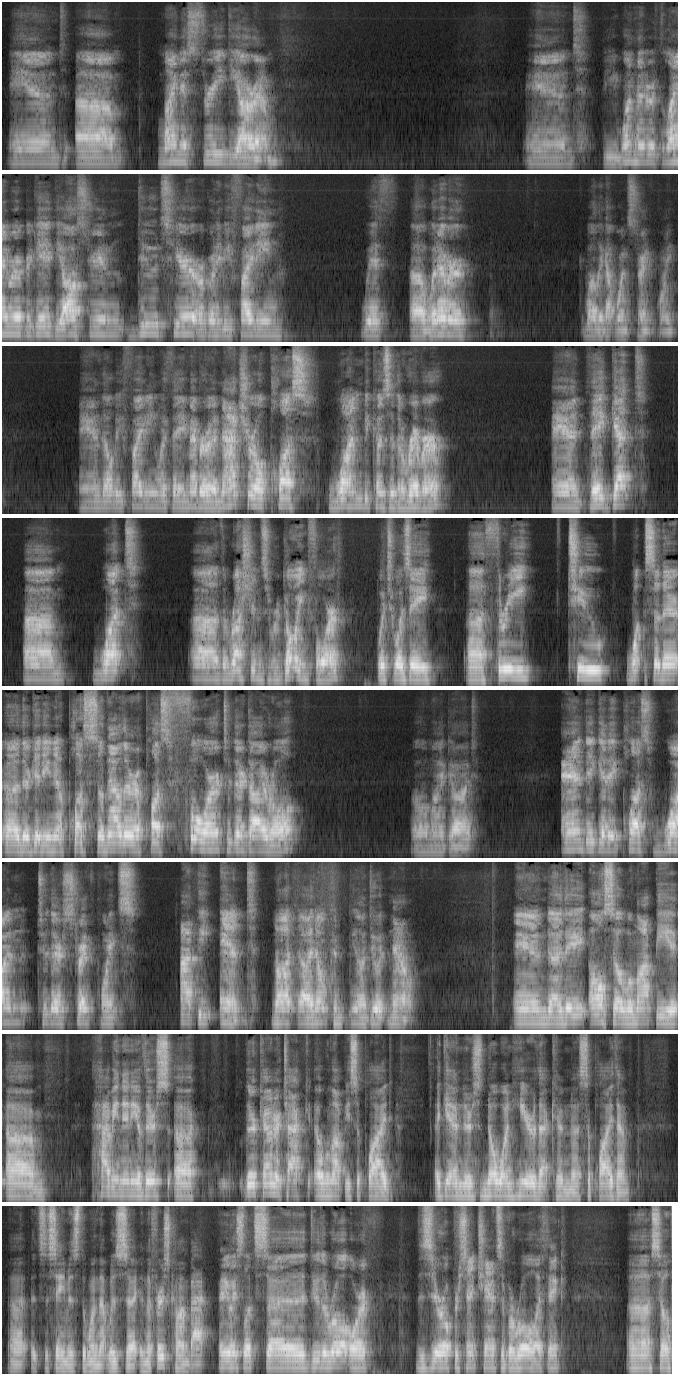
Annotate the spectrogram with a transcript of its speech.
and um, minus 3 DRM. And the 100th Landwehr Brigade, the Austrian dudes here, are going to be fighting with uh, whatever, well, they got one strength point. And they'll be fighting with a, remember, a natural plus one because of the river. And they get um, what uh, the Russians were going for, which was a uh, three, two, one. So they're uh, they're getting a plus. So now they're a plus four to their die roll. Oh my God! And they get a plus one to their strength points at the end. Not I don't you know do it now. And uh, they also will not be um, having any of their uh, their counterattack uh, will not be supplied again, there's no one here that can uh, supply them. Uh, it's the same as the one that was uh, in the first combat. Anyways, let's uh, do the roll, or the 0% chance of a roll, I think. So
